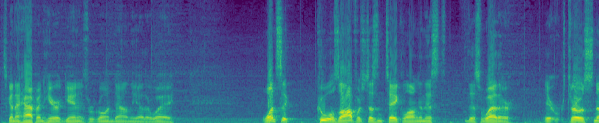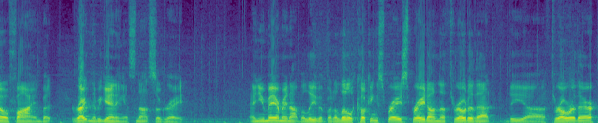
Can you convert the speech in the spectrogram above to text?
It's going to happen here again as we're going down the other way. Once it cools off, which doesn't take long in this this weather, it throws snow fine, but right in the beginning it's not so great and you may or may not believe it, but a little cooking spray sprayed on the throat of that the uh, thrower there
